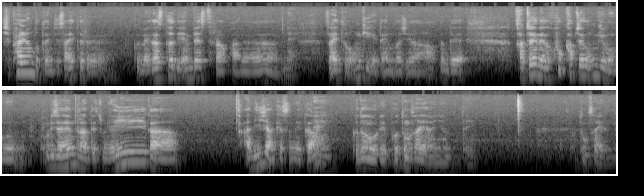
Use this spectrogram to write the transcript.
18년부터 이제 사이트를 그 메가스터디 엠베스트라고 하는 네. 사이트로 옮기게 된 거죠. 근데 갑자기 내가 훅 갑자기 옮기면 우리 자녀들한테 좀 예의가 아니지 않겠습니까? 네. 그동안 우리 보통 사이 아니었는데 보통 사이였나?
